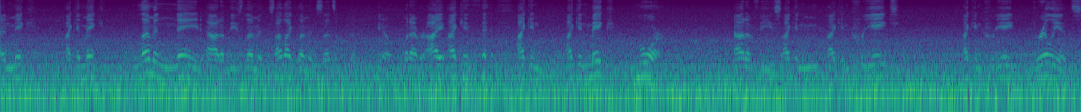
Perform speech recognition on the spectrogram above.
and make I can make lemonade out of these lemons. I like lemons. So that's a, you know whatever. I I can I can I can make more out of these. I can I can create I can create brilliance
